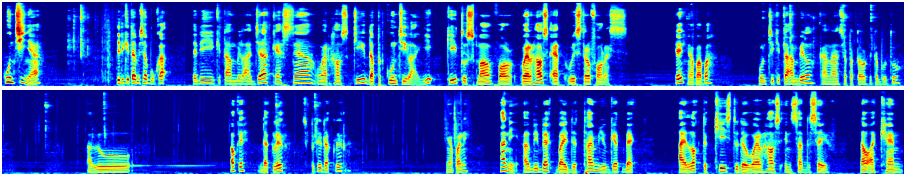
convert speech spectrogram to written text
kuncinya. Jadi kita bisa buka jadi kita ambil aja case-nya warehouse key dapat kunci lagi key to small for warehouse at Wister Forest. Oke, okay, nggak apa-apa. Kunci kita ambil karena siapa tahu kita butuh. Lalu Oke, okay, udah clear. Seperti udah clear. Ini apa nih? Honey, I'll be back by the time you get back. I locked the keys to the warehouse inside the safe. Now I can't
